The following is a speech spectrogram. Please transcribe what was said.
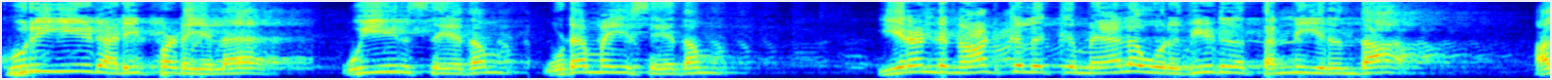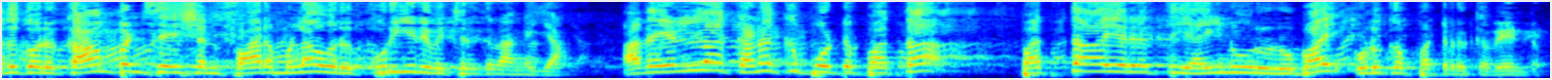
குறியீடு அடிப்படையில உயிர் சேதம் உடைமை சேதம் இரண்டு நாட்களுக்கு மேல ஒரு வீடுல தண்ணி இருந்தா அதுக்கு ஒரு காம்பன்சேஷன் ஃபார்முலா ஒரு குறியீடு வச்சிருக்கிறாங்க ஐயா. அதையெல்லாம் கணக்கு போட்டு பார்த்தா பத்தாயிரத்தி ஐநூறு ரூபாய் கொடுக்கப்பட்டிருக்க வேண்டும்.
